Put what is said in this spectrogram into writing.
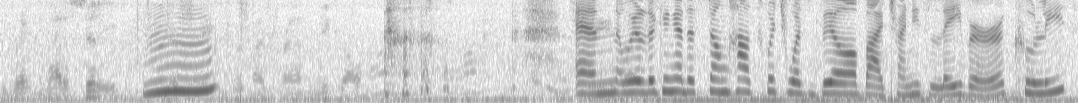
the great Nevada City visiting with my friend Nikko. And uh, we're looking at the stone house, which was built by Chinese labor coolies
